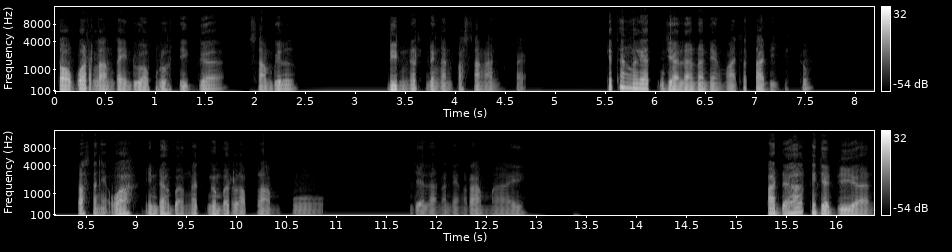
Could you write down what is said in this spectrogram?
tower lantai 23 sambil dinner dengan pasangan kayak kita ngelihat jalanan yang macet tadi itu rasanya wah indah banget gemerlap lampu jalanan yang ramai. Padahal kejadian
